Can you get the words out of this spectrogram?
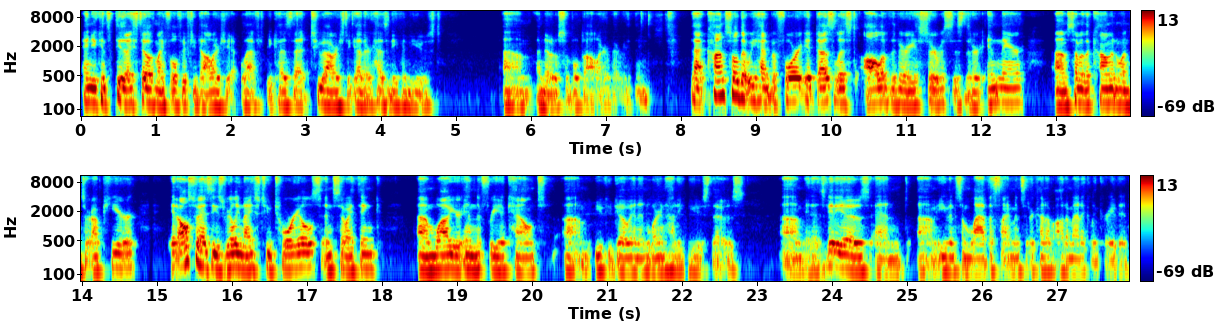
And you can see that I still have my full $50 yet left because that two hours together hasn't even used um, a noticeable dollar of everything. That console that we had before, it does list all of the various services that are in there. Um, some of the common ones are up here. It also has these really nice tutorials. And so I think um, while you're in the free account, um, you could go in and learn how to use those. Um, it has videos and um, even some lab assignments that are kind of automatically graded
